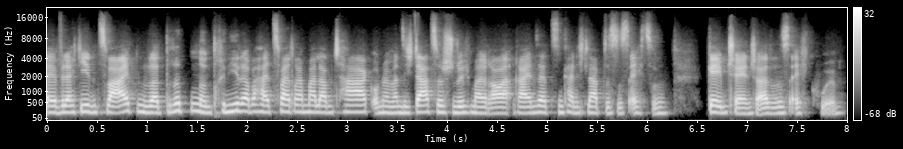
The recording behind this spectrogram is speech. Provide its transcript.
äh, vielleicht jeden zweiten oder dritten und trainiert aber halt zwei, dreimal am Tag. Und wenn man sich da zwischendurch mal reinsetzen kann, ich glaube, das ist echt so ein Game Changer. Also das ist echt cool.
